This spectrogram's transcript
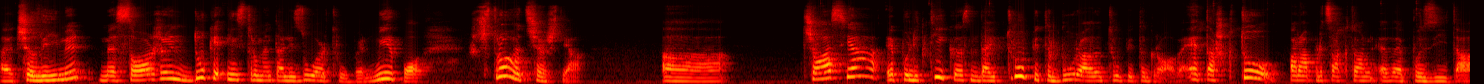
qëllimin, mesazhin duke instrumentalizuar trupin. Mirëpo, shtrohet çështja. ë Qasja e politikës ndaj trupit të burrave dhe trupit të grave. E tash këtu parapërcakton edhe pozita,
